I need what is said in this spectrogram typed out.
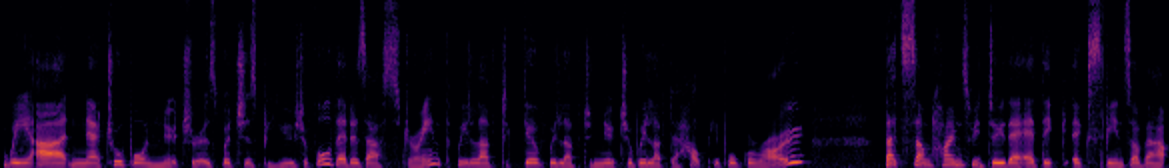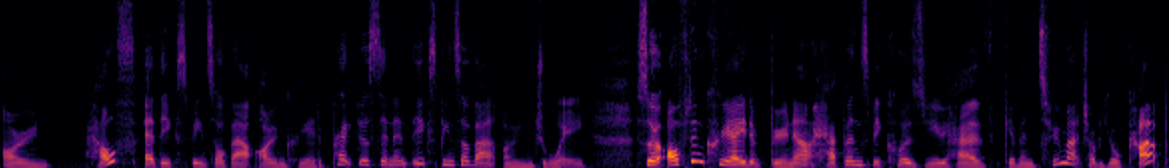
we are natural born nurturers, which is beautiful. That is our strength. We love to give, we love to nurture, we love to help people grow but sometimes we do that at the expense of our own health, at the expense of our own creative practice, and at the expense of our own joy. So often, creative burnout happens because you have given too much of your cup.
